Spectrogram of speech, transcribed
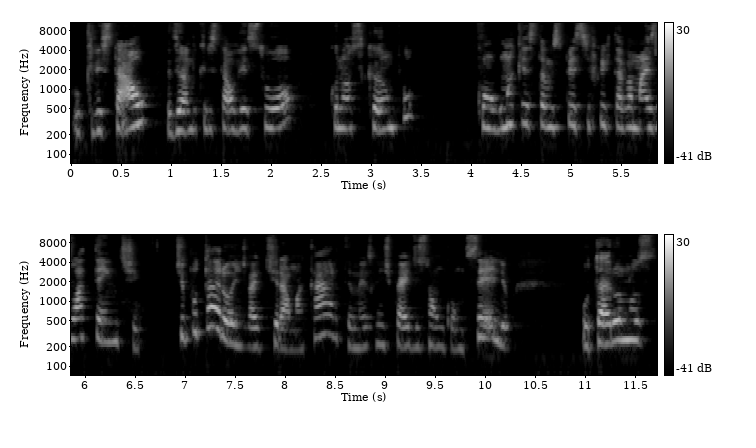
o cristal, o cristal ressoou com o nosso campo com alguma questão específica que estava mais latente. Tipo o tarô, a gente vai tirar uma carta, mesmo que a gente pede só um conselho, o tarô nos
